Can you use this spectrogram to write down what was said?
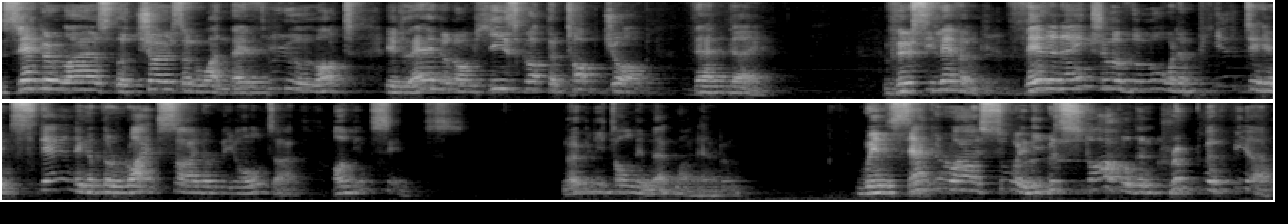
Zechariah's the chosen one. They threw the lot. It landed on, he's got the top job that day. Verse 11 Then an angel of the Lord appeared to him standing at the right side of the altar of incense. Nobody told him that might happen. When Zechariah saw him, he was startled and gripped with fear.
